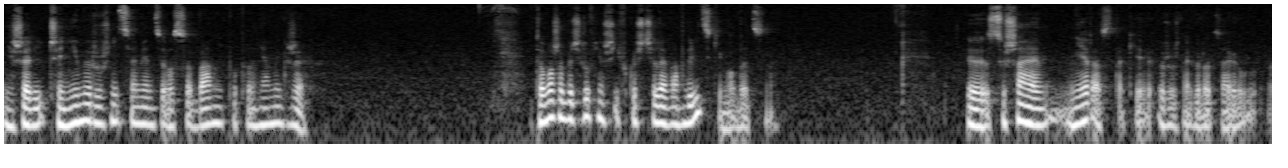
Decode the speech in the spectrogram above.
Jeżeli czynimy różnicę między osobami, popełniamy grzech. To może być również i w kościele ewangelickim obecne. Y, słyszałem nieraz takie różnego rodzaju y,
